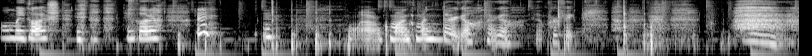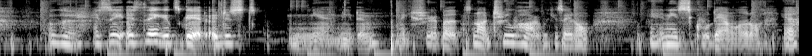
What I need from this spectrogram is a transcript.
Oh my gosh, I gotta... Oh, come on, come on. There we go. There we go. Yeah, perfect. okay, I see. I think it's good. I just yeah need to make sure that it's not too hot because I don't. It needs to cool down a little. Yeah.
